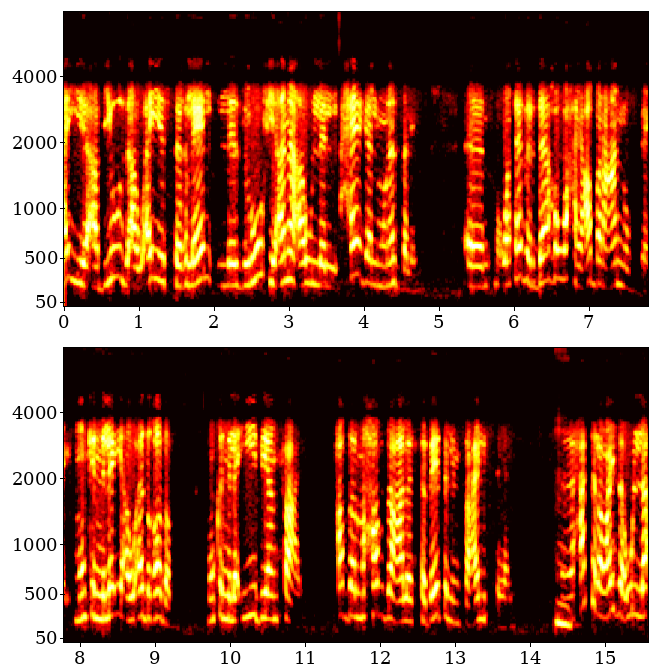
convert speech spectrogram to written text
أي abuse أو أي استغلال لظروفي أنا أو للحاجة المناسبة لي وقت ده هو هيعبر عنه إزاي. ممكن نلاقي أوقات غضب. ممكن نلاقيه بينفعل. هفضل محافظة على الثبات الانفعالي بتاعي. مم. حتى لو عايزة أقول لأ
